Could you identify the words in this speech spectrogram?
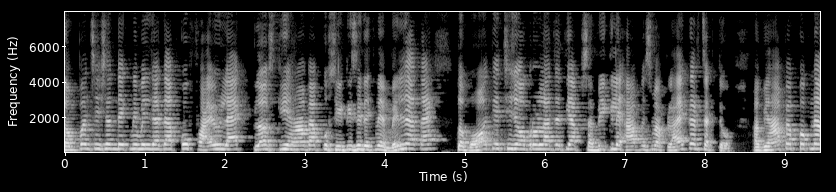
कंपनसेशन देखने मिल जाता है आपको फाइव लाख प्लस की यहाँ पे आपको सीटीसी देखने मिल जाता है। तो बहुत ही अच्छी जॉब रोल आ जाती है। आप सभी के लिए आप इसमें अप्लाई कर सकते हो। अब यहाँ पे आपको अपना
